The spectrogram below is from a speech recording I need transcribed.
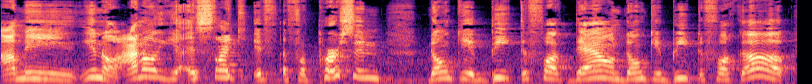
I mean, you know, I don't. It's like if if a person don't get beat the fuck down, don't get beat the fuck up,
